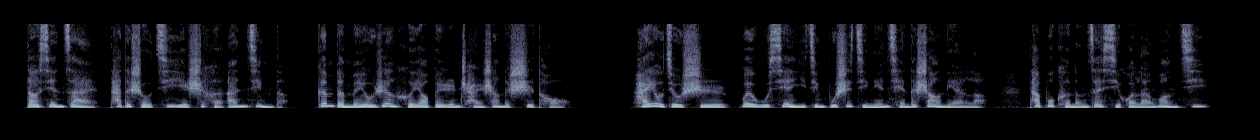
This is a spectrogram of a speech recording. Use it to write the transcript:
到现在他的手机也是很安静的，根本没有任何要被人缠上的势头。还有就是魏无羡已经不是几年前的少年了，他不可能再喜欢蓝忘机，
